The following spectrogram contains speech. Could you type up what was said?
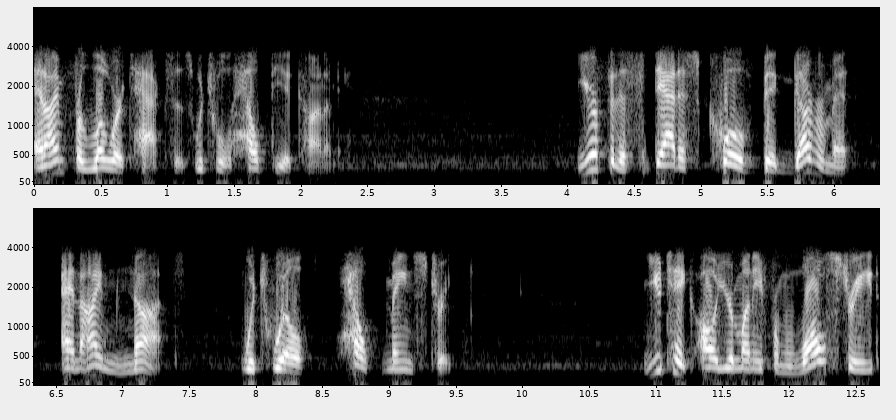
and I'm for lower taxes, which will help the economy. You're for the status quo of big government, and I'm not, which will help Main Street. You take all your money from Wall Street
